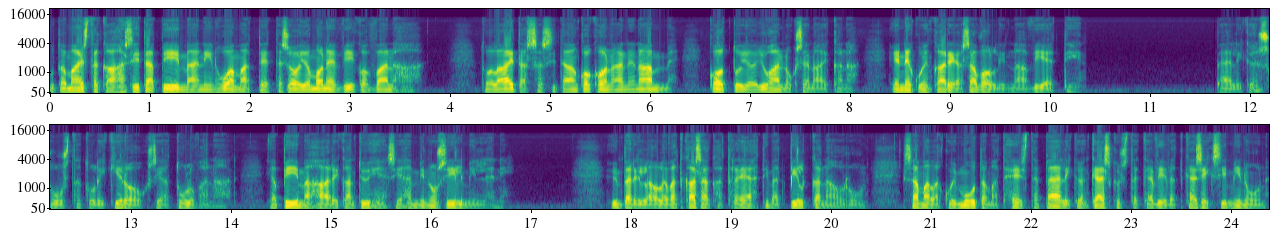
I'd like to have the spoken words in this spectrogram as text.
Mutta maistakaahan sitä piimää, niin huomaatte, että se on jo monen viikon vanhaa. Tuolla aitassa sitä on kokonainen amme, koottu jo juhannuksen aikana, ennen kuin karja Savonlinnaan vietiin. Päällikön suusta tuli kirouksia tulvanaan ja piimähaarikan tyhjensi hän minun silmilleni. Ympärillä olevat kasakat räjähtivät pilkkanauruun, samalla kuin muutamat heistä päällikön käskystä kävivät käsiksi minuun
